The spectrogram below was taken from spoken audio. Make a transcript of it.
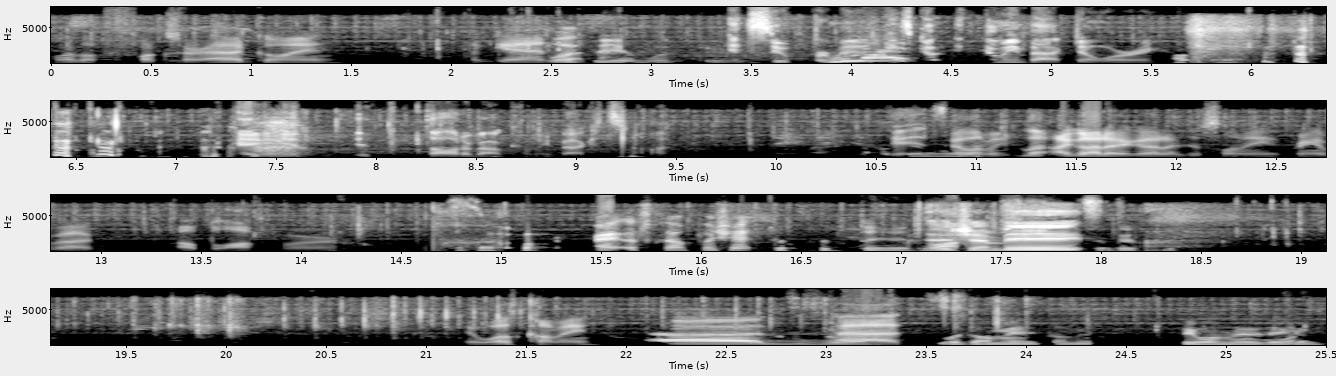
where the fuck's our ad going? Again? What? DM went through. It's super bad. What? It's, it's coming back. Don't worry. Okay. Okay, it, it thought about coming back. It's not. Okay, it's Okay, let me. Let, I got it. I got it. Just let me bring it back. I'll block for. Alright, let's go. Push it. HMB. It was coming. Uh, z- Matt. Wait, on me, it's on me. Do you want me to take him?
